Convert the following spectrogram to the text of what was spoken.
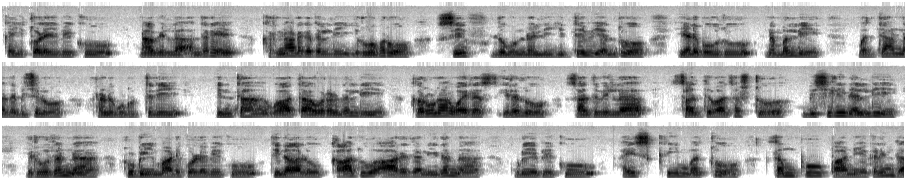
ಕೈ ತೊಳೆಯಬೇಕು. ನಾವೆಲ್ಲ ಅಂದರೆ ಕರ್ನಾಟಕದಲ್ಲಿ ಇರುವವರು ಸೇಫ್ ಝೋನ್ನಲ್ಲಿ ಇದ್ದೇವೆ ಎಂದು ಹೇಳಬಹುದು. ನಮ್ಮಲ್ಲಿ ಮಧ್ಯಾಹ್ನದ ಬಿಸಿಲು ರಣಗುಡುತ್ತದೆ ಇಂತಹ ವಾತಾವರಣದಲ್ಲಿ ಕರೋನಾ ವೈರಸ್ ಇರಲು ಸಾಧ್ಯವಿಲ್ಲ. ಸಾಧ್ಯವಾದಷ್ಟು ಬಿಸಿಲಿನಲ್ಲಿ ಇರುವುದನ್ನು ರೂಢಿ ಮಾಡಿಕೊಳ್ಳಬೇಕು. ದಿನಾಲು ಕಾದು ಆರದ ನೀರನ್ನು ಕುಡಿಯಬೇಕು. ಐಸ್ ಕ್ರೀಮ್ ಮತ್ತು ತಂಪು ಪಾನೀಯಗಳಿಂದ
